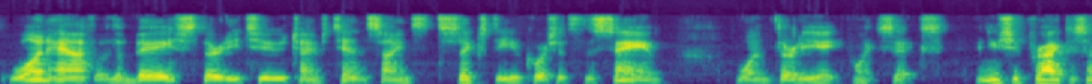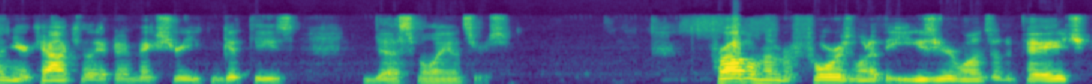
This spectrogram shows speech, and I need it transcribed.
1 half of the base, 32 times 10 sine 60. Of course, it's the same, 138.6. And you should practice on your calculator and make sure you can get these decimal answers. Problem number four is one of the easier ones on the page.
